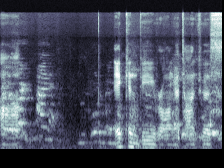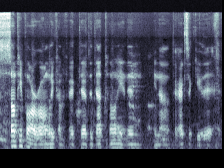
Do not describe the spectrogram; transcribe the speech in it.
uh, it can be wrong at times because some people are wrongly convicted of the death penalty and then you know they're executed and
